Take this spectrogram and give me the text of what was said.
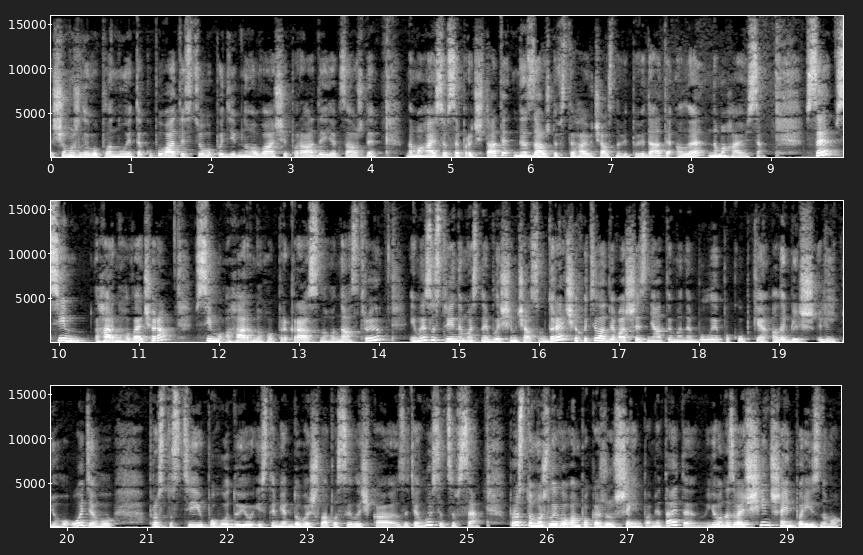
Що, можливо, плануєте купувати з цього подібного, ваші поради, як завжди, намагаюся все прочитати. Не завжди встигаю вчасно відповідати, але намагаюся. Все, всім гарного вечора, всім гарного, прекрасного настрою, і ми зустрінемось найближчим часом. До речі, хотіла для вас ще зняти в мене були покупки, але більш літнього одягу. Просто з цією погодою і з тим, як довго йшла посилочка, затяглося це все. Просто, можливо, вам покажу Шейн, пам'ятаєте? Його називають Шін, Шейн по-різному.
